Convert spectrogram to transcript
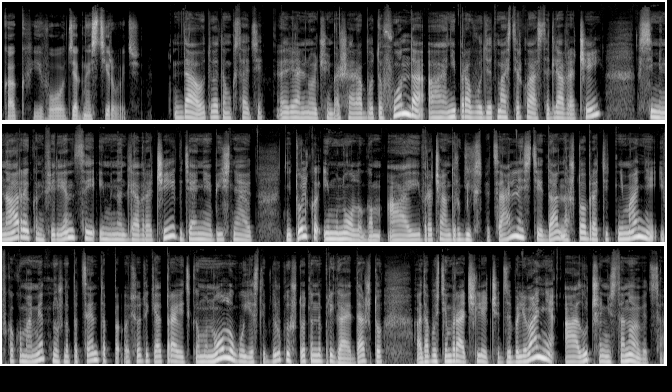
как его диагностировать. Да, вот в этом, кстати, реально очень большая работа фонда. Они проводят мастер-классы для врачей, семинары, конференции именно для врачей, где они объясняют не только иммунологам, а и врачам других специальностей, да, на что обратить внимание и в какой момент нужно пациента все-таки отправить к иммунологу, если вдруг их что-то напрягает, да, что, допустим, врач лечит заболевание, а лучше не становится.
